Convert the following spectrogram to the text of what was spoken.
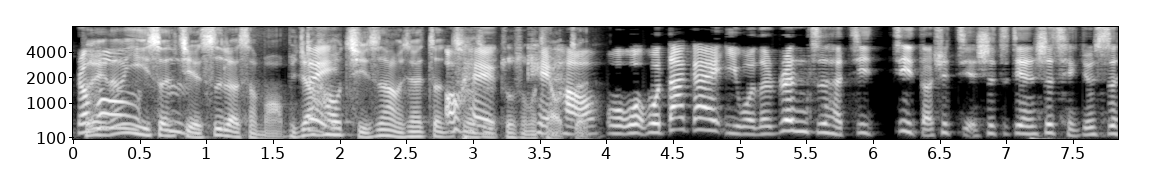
然后那个医生解释了什么？比较好奇是他们现在政策是做什么调整？好，我我我大概以我的认知和记记得去解释这件事情，就是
